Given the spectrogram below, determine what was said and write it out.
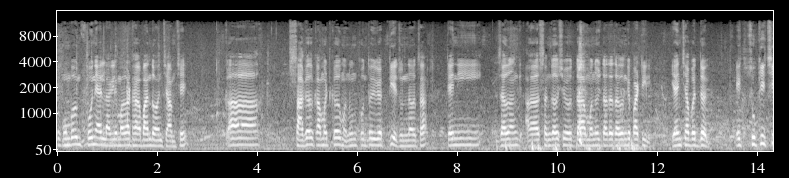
मुंबईहून फोन यायला लागले मराठा बांधवांचे आमचे. का सागर कामटकर म्हणून कोणतरी व्यक्ती आहे जुन्नरचा त्यांनी जरंग संघर्ष योद्धा मनोजदादा जरंगे पाटील यांच्याबद्दल एक चुकीची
